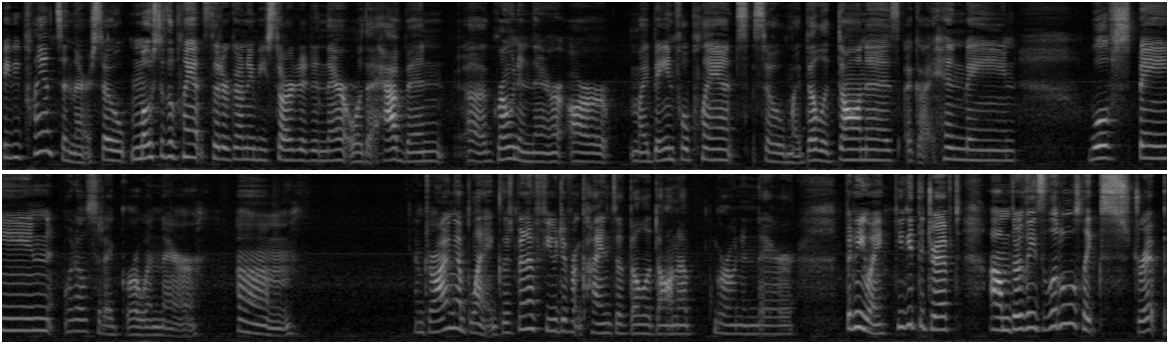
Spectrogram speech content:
baby plants in there. So most of the plants that are going to be started in there or that have been uh, grown in there are my baneful plants. So my belladonnas, I got henbane, wolfsbane. What else did I grow in there? Um, I'm drawing a blank. There's been a few different kinds of belladonna grown in there. But anyway, you get the drift. Um, there are these little like strip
